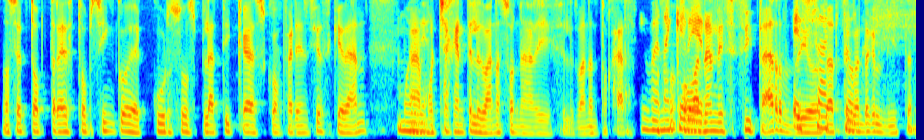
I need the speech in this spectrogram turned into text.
no sé, top 3, top 5 de cursos, pláticas, conferencias que dan, Muy a bien. mucha gente les van a sonar y se les van a antojar. Y van a o querer. van a necesitar, digo, darse cuenta que lo necesitan.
